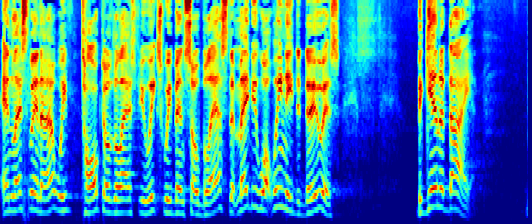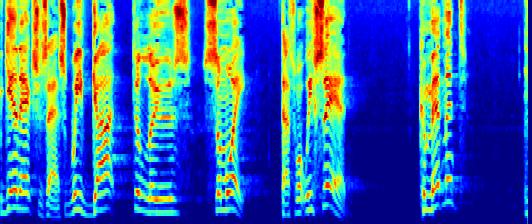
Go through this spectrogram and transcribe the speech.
And Leslie and I, we've talked over the last few weeks. We've been so blessed that maybe what we need to do is begin a diet, begin exercise. We've got to lose some weight. That's what we've said. Commitment?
